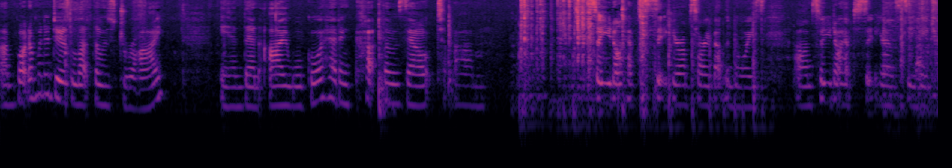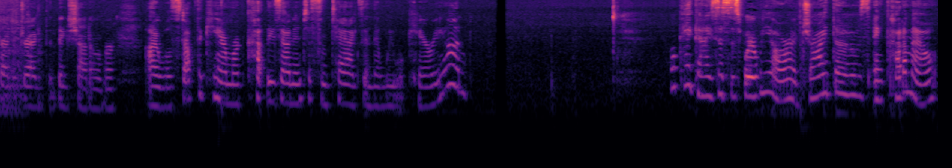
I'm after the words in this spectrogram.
um, what I'm going to do is let those dry, and then I will go ahead and cut those out um, so you don't have to sit here. I'm sorry about the noise. Um, so you don't have to sit here and see me try to drag the big shot over. I will stop the camera, cut these out into some tags, and then we will carry on. Okay guys, this is where we are. I dried those and cut them out.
